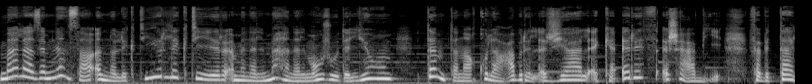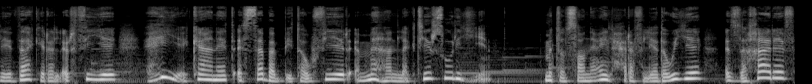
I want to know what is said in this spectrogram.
ما لازم ننسى أنه الكثير الكثير من المهن الموجودة اليوم تم تناقلها عبر الأجيال كإرث شعبي فبالتالي الذاكرة الإرثية هي كانت السبب بتوفير مهن لكثير سوريين مثل صانعي الحرف اليدوية، الزخارف،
